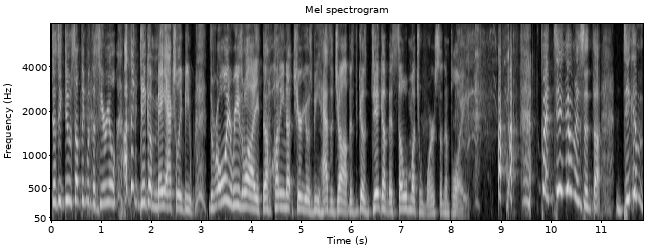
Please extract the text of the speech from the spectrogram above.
does he do something with the cereal? I think Dig 'Em may actually be the only reason why the Honey Nut Cheerios bee has a job is because Dig 'Em is so much worse an employee. But Dig 'Em is a th- Dig 'Em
